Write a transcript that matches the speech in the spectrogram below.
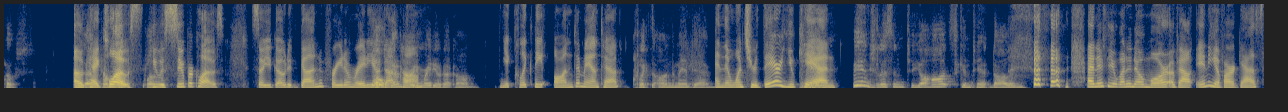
posts. Okay, close close. He was super close. So you go to Oh, gunfreedomradio.com, gunfreedomradio.com. you click the on demand tab, Click the on demand tab. and then once you're there, you can. can. Binge listen to your heart's content, darling. and if you want to know more about any of our guests,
